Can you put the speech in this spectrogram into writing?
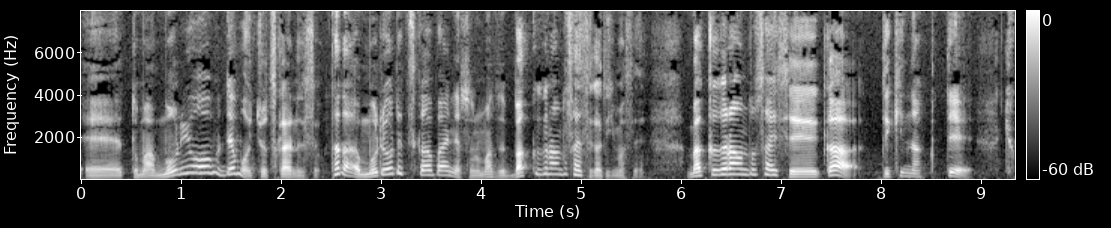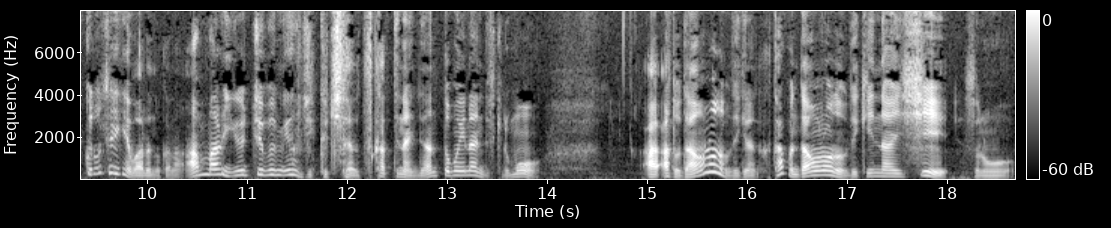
えーっとまあ無料でも一応使えるんですよ。ただ無料で使う場合にはそのまずバックグラウンド再生ができません。バックグラウンド再生ができなくて、曲の制限はあるのかなあんまり YouTube Music 自体を使ってないんで何とも言えないんですけども、ああとダウンロードもできないのか多分ダウンロードもできないし、その、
